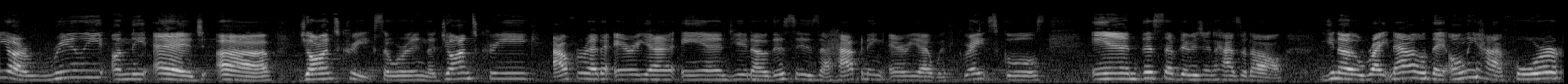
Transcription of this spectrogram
We are really on the edge of Johns Creek. So we're in the Johns Creek, Alpharetta area, and you know, this is a happening area with great schools, and this subdivision has it all. You know, right now they only have four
